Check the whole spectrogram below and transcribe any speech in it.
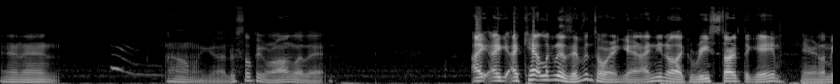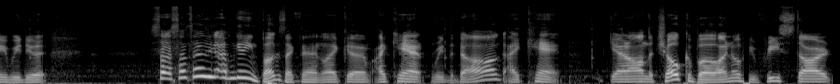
And then... Oh my god. There's something wrong with it. I, I, I can't look at his inventory again. I need to like restart the game. Here, let me redo it. So sometimes I'm getting bugs like that. Like um, I can't read the dog. I can't get on the chocobo. I know if you restart,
